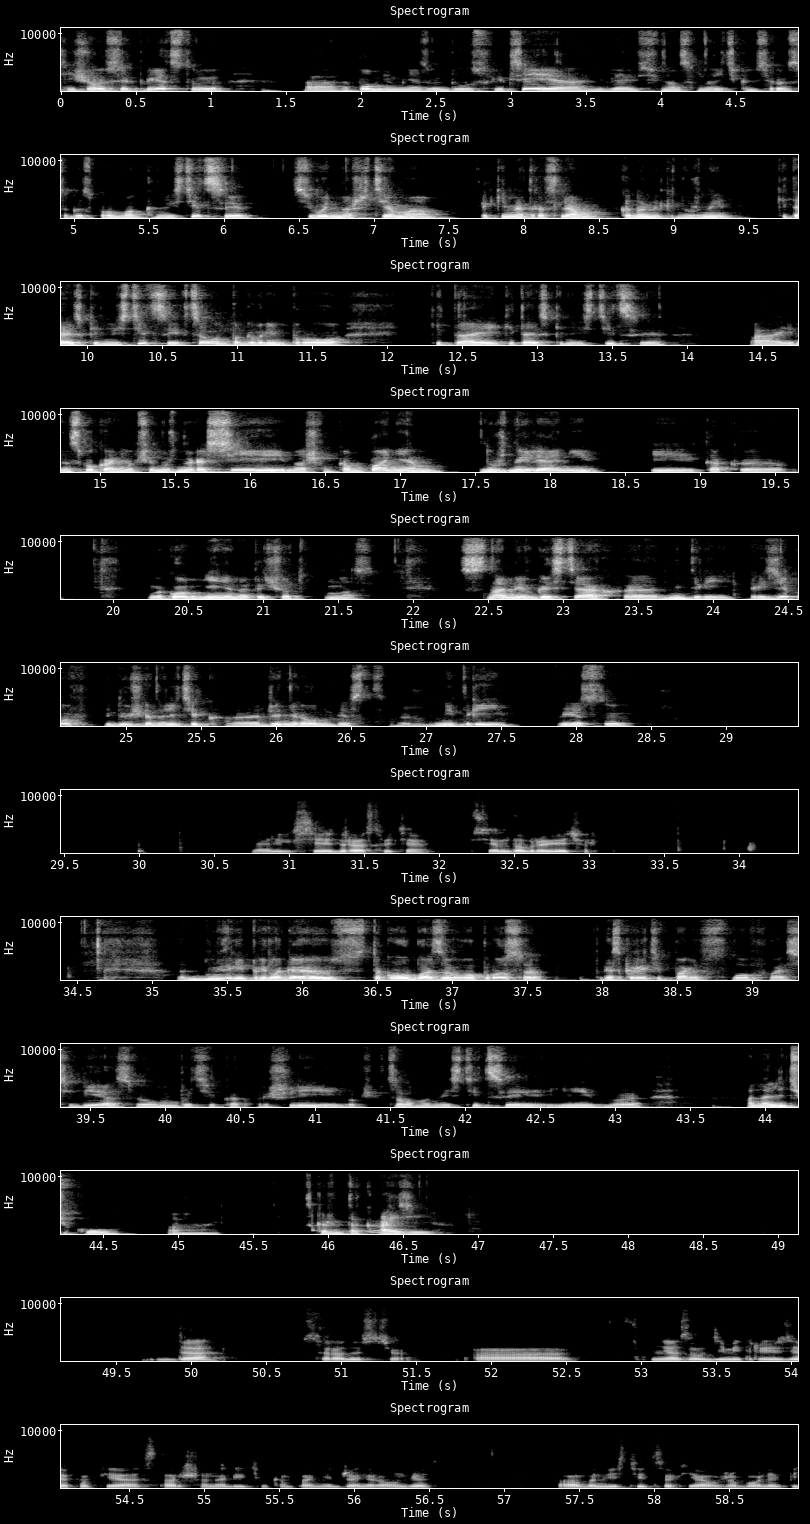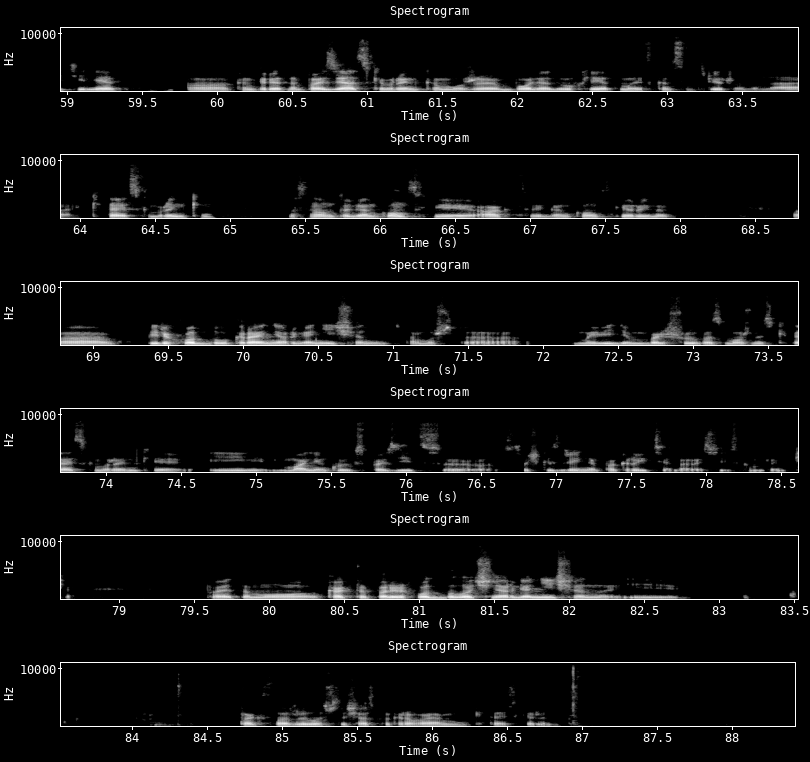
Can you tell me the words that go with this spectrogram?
Еще раз всех приветствую. А, напомню, меня зовут Белус Алексей, я являюсь финансовым аналитиком сервиса Газпромбанк Инвестиции. Сегодня наша тема «Какими отраслям экономики нужны китайские инвестиции?» В целом поговорим про Китай и китайские инвестиции, а, и насколько они вообще нужны России и нашим компаниям, нужны ли они, и как, э, какое мнение на этот счет у нас. С нами в гостях э, Дмитрий Резепов, ведущий аналитик э, General Invest. Дмитрий, приветствую. Алексей, здравствуйте. Всем добрый вечер. Дмитрий, предлагаю с такого базового вопроса расскажите пару слов о себе, о своем опыте, как пришли вообще в целом в инвестиции и в аналитику, а, скажем так, Азии. Да, с радостью. А, меня зовут Дмитрий Резепов, я старший аналитик компании General Invest. А, в инвестициях я уже более пяти лет. А, конкретно по азиатским рынкам уже более двух лет мы сконцентрированы на китайском рынке. В основном это гонконгские акции, гонконгский рынок. А, переход был крайне органичен, потому что мы видим большую возможность в китайском рынке и маленькую экспозицию с точки зрения покрытия на российском рынке. Поэтому как-то переход был очень органичен, и так сложилось, что сейчас покрываем китайский рынок.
